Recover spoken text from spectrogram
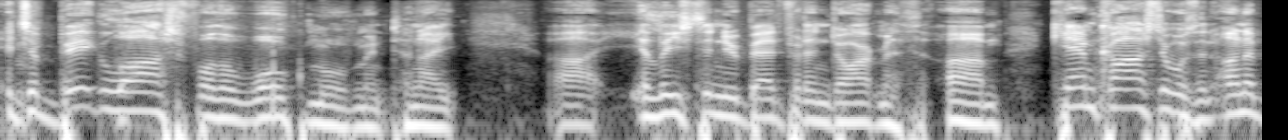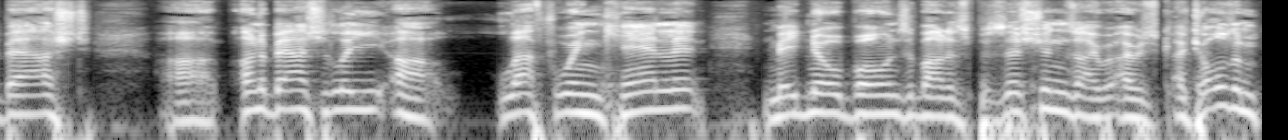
It's a big loss for the woke movement tonight. uh, at least in New Bedford and Dartmouth. Um, Cam Costa was an unabashed, uh, unabashedly uh, left wing candidate. Made no bones about his positions. I, I, was I told him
